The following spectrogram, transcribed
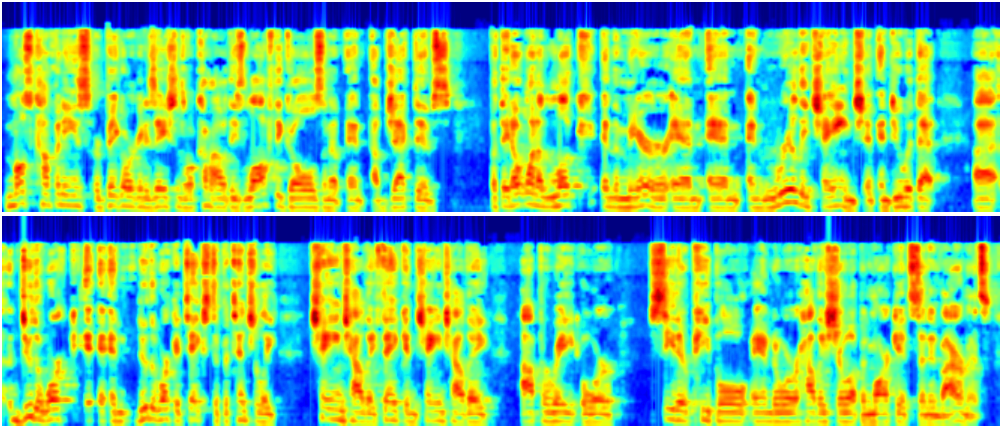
most companies or big organizations will come out with these lofty goals and, and objectives, but they don't want to look in the mirror and and and really change and, and do what that uh, do the work and do the work it takes to potentially change how they think and change how they operate or see their people and or how they show up in markets and environments.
